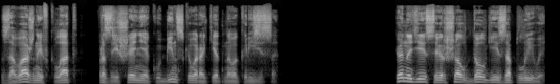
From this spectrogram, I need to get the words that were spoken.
за важный вклад в разрешение кубинского ракетного кризиса. Кеннеди совершал долгие заплывы.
